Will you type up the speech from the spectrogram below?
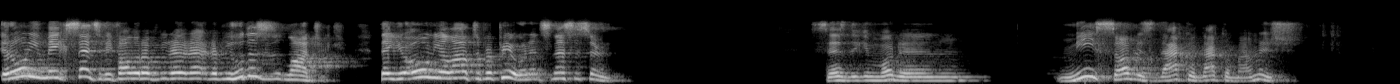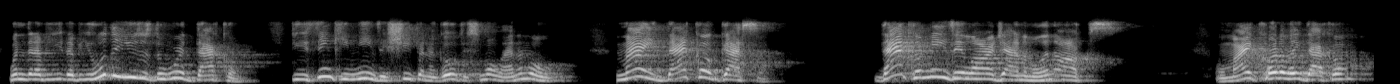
It only makes sense if you follow Rabbi Yehuda's logic that you're only allowed to prepare when it's necessary. Says the Gemara, "Mi is dako dako mamish." When the Rabbi, Rabbi Yehuda uses the word dako, do you think he means a sheep and a goat, a small animal? My dako gasa. Dako means a large animal, an ox. My korale dako.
